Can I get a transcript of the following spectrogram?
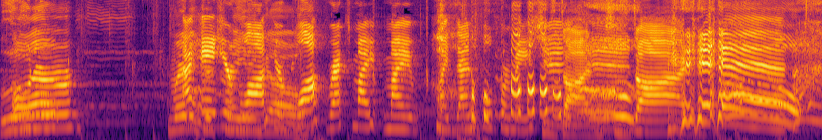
Lunar. Where I hate your block. go? Your block wrecked my my my Zenful formation. She's done. She's done. Yeah.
